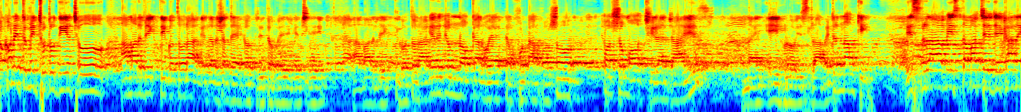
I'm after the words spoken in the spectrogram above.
যখনই তুমি থুতু দিয়েছ, আমার ব্যক্তিগত রাগ এটার সাথে একত্রিত হয়ে গেছে। আমার ব্যক্তিগত রাগের জন্য কারও একটা ফোটা ফসল পশম ছিঁড়া জায়েজ নাই। এই হলো ইসলাম। এটার নাম কি? ইসলাম ইসলাম আছে যেখানে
